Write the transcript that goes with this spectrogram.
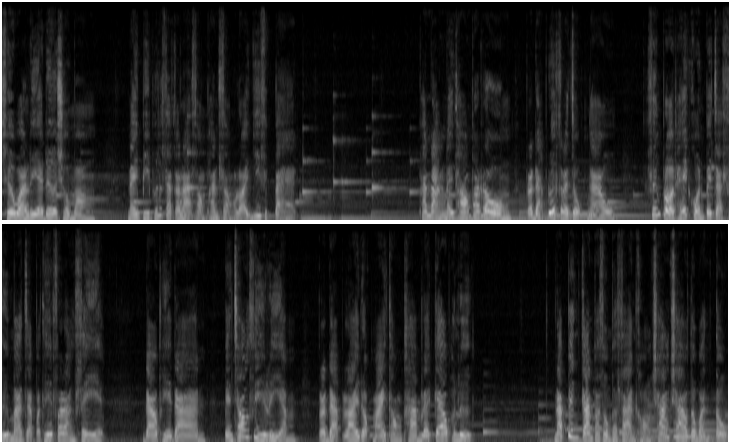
เชอวาเลียเดอโชมอง ในปีพุทธศักราช 2228 ผนังในท้องพระโรงประดับด้วยกระจกเงา ซึ่งโปรดให้คนไปจัดซื้อมาจากประเทศฝรั่งเศส ดาวเพดานเป็นช่องสี่เหลี่ยม ประดับลายดอกไม้ทองคำและแก้วผลึก นับเป็นการผสมผสานของช่างชาวตะวันตก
